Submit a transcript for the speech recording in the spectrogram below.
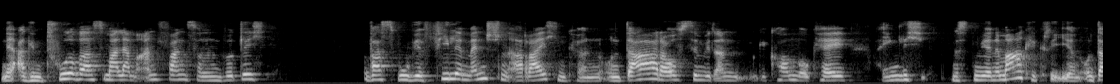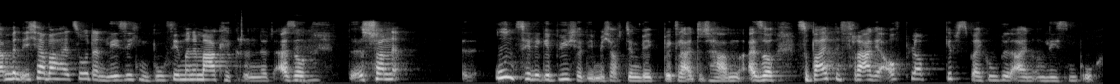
eine Agentur war es mal am Anfang, sondern wirklich was, wo wir viele Menschen erreichen können. Und darauf sind wir dann gekommen, okay, eigentlich müssten wir eine Marke kreieren. Und dann bin ich aber halt so, dann lese ich ein Buch, wie man eine Marke gründet. Also mhm. schon unzählige Bücher, die mich auf dem Weg begleitet haben. Also sobald eine Frage aufploppt, gib's bei Google ein und lies ein Buch.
